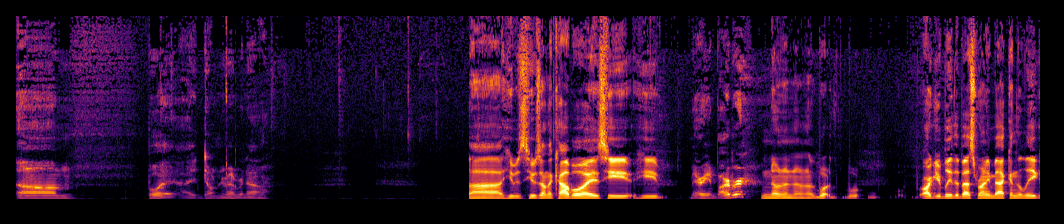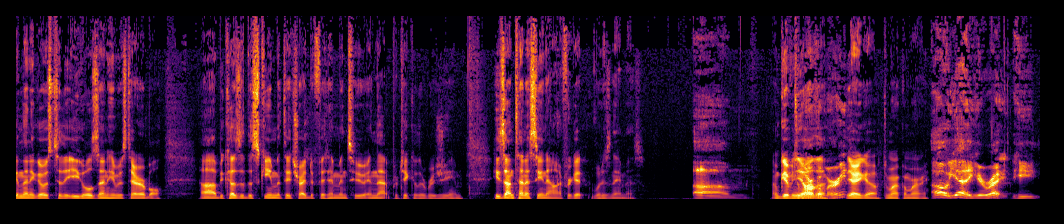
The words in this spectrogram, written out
Um, boy, I don't remember now. Uh, he was he was on the Cowboys. He he Marion Barber. no no no no. What- what- Arguably the best running back in the league, and then he goes to the Eagles, and he was terrible uh, because of the scheme that they tried to fit him into in that particular regime. He's on Tennessee now. I forget what his name is. Um. I'm giving you all the. Murray? There you go, Demarco Murray. Oh yeah, you're right. He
